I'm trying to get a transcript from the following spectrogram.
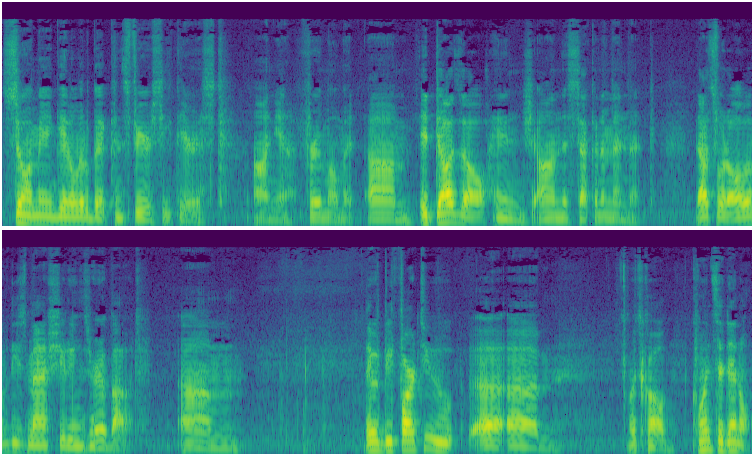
so I'm gonna get a little bit conspiracy theorist on you for a moment. Um, it does all hinge on the Second Amendment. That's what all of these mass shootings are about. Um, they would be far too uh, um, what's called coincidental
